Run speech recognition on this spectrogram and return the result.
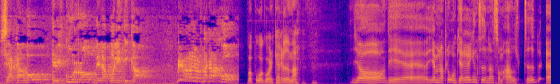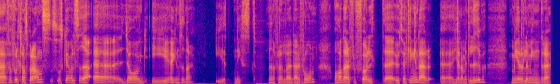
Se acabó el curro de la política. ¡Viva la libertad, carajo! Vad pågår Karina? Ja, det är jämna plågor i Argentina som alltid. Eh, För full transparens så ska jag väl säga, eh, jag är argentinare, etniskt. Mina föräldrar är därifrån och har därför följt eh, utvecklingen där eh, hela mitt liv. Mer eller mindre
